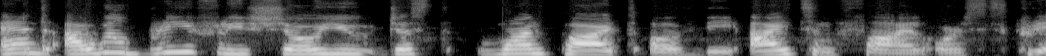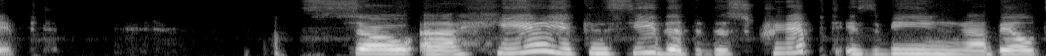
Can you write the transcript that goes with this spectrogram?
And I will briefly show you just one part of the item file or script. So uh, here you can see that the script is being uh, built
